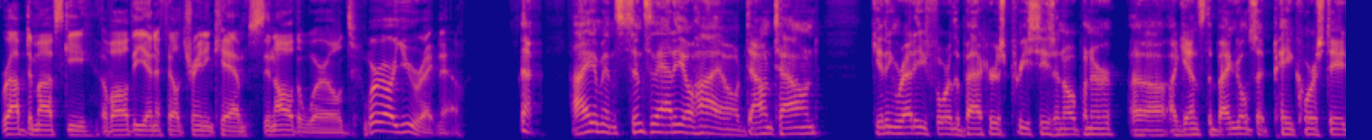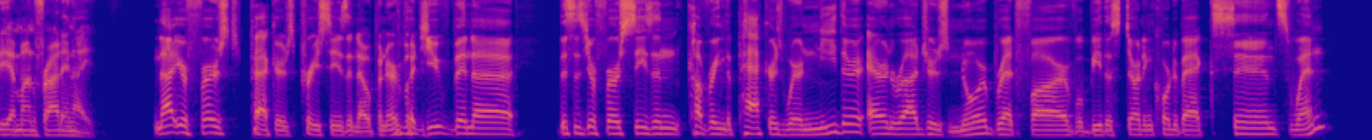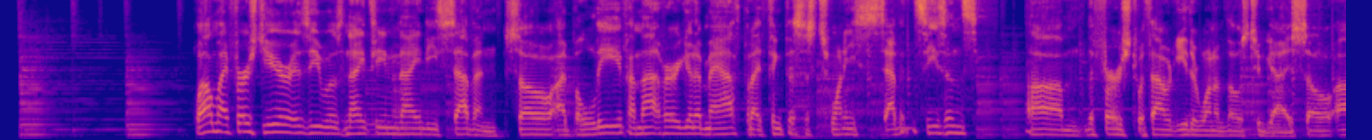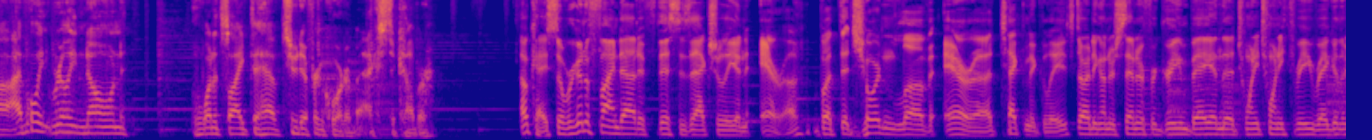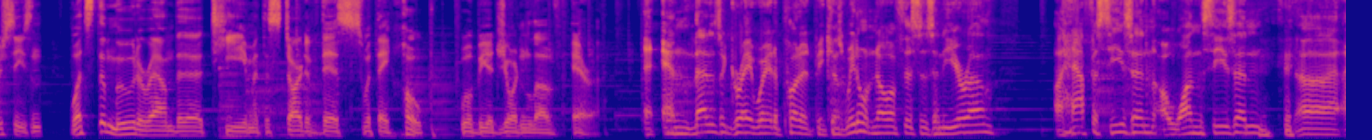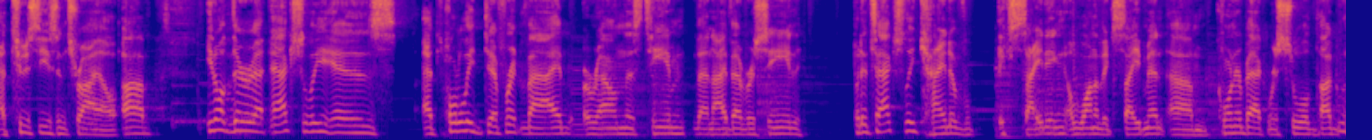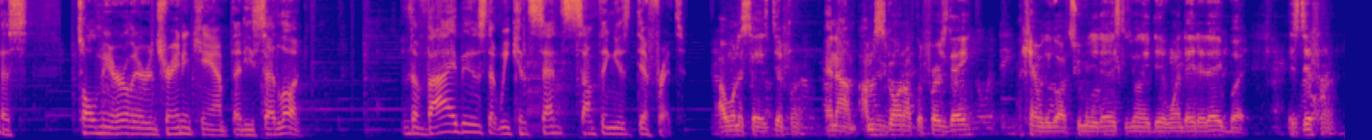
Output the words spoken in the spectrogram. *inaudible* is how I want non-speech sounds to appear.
Rob Demovsky of all the NFL training camps in all the world. Where are you right now? *laughs* I am in Cincinnati, Ohio, downtown, getting ready for the Packers preseason opener uh, against the Bengals at Paycor Stadium on Friday night. Not your first Packers preseason opener, but you've been uh this is your first season covering the Packers where neither Aaron Rodgers nor Brett Favre will be the starting quarterback since when? Well, my first year he was 1997. So I believe I'm not very good at math, but I think this is 27 seasons. Um, the first without either one of those two guys. So uh, I've only really known what it's like to have two different quarterbacks to cover. Okay, so we're going to find out if this is actually an era, but the Jordan Love era, technically, starting under center for Green Bay in the 2023 regular season. What's the mood around the team at the start of this, what they hope will be a Jordan Love era? And that is a great way to put it because we don't know if this is an era, a half a season, a one season, *laughs* uh, a two season trial. Um, you know, there actually is a totally different vibe around this team than I've ever seen but it's actually kind of exciting, a one of excitement. Um, cornerback Rasul Douglas told me earlier in training camp that he said, look, the vibe is that we can sense something is different. I want to say it's different. And I'm, I'm just going off the first day. I can't really go off too many days because we only did one day today, but it's different.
